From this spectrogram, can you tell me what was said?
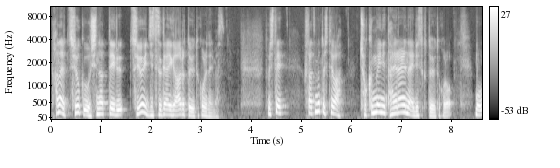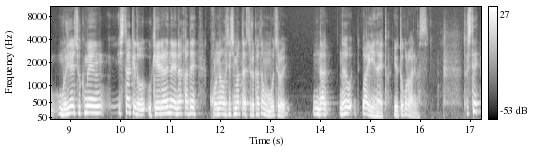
かなり強く失っている強い実害があるというところになります。そして2つ目としては直面に耐えられないリスクというところもう無理やり直面したけど受け入れられない中で混乱をしてしまったりする方ももちろんななは言えないというところがあります。そして、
